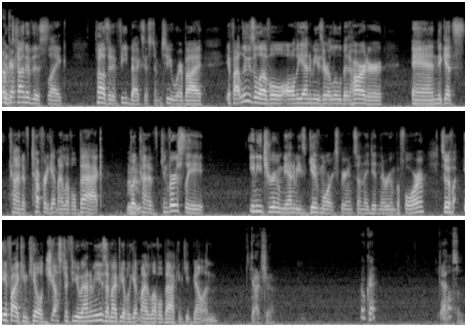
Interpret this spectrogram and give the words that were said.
And it's kind of this like positive feedback system too, whereby if I lose a level, all the enemies are a little bit harder, and it gets kind of tougher to get my level back. But mm-hmm. kind of conversely, in each room, the enemies give more experience than they did in the room before. So if if I can kill just a few enemies, I might be able to get my level back and keep going. Gotcha. Okay. Yeah. Awesome.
